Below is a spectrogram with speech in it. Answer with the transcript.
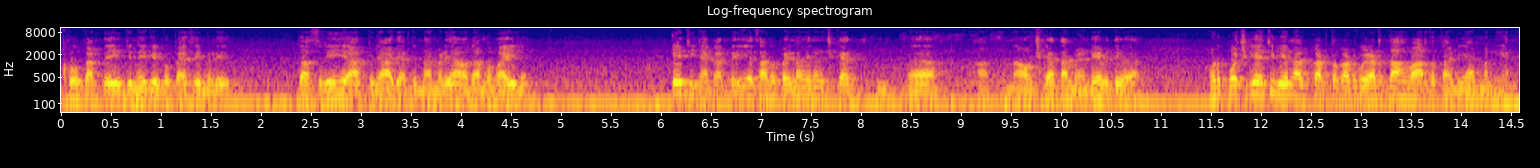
ਖੋਹ ਕਰਦੇ ਜਿੰਨੇ ਕਿ ਕੋ ਪੈਸੇ ਮਿਲੇ 10 20000 50000 ਜਿੰਨਾ ਮਿਲਿਆ ਉਹਦਾ ਮੋਬਾਈਲ। ਇਹ ਚੀਜ਼ਾਂ ਕਰਦੇ ਇਹ ਸਾਨੂੰ ਪਹਿਲਾਂ ਵੀ ਇਹਨਾਂ ਨੇ ਸ਼ਿਕਾਇਤ ਨਾ ਸ਼ਿਕਾਇਤਾਂ ਮਿਲਦੀਆਂ ਵੀ ਤੇ ਹੋਇਆ। ਹੁਣ ਪੁੱਛ ਗਏ ਸੀ ਵੀ ਇਹਨਾਂ ਘੱਟ ਤੋਂ ਘੱਟ ਕੋਈ 8-10 ਵਾਰ ਤਾਂ ਇੰਨੀਆਂ ਮੰਨੀਆਂ ਨੇ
